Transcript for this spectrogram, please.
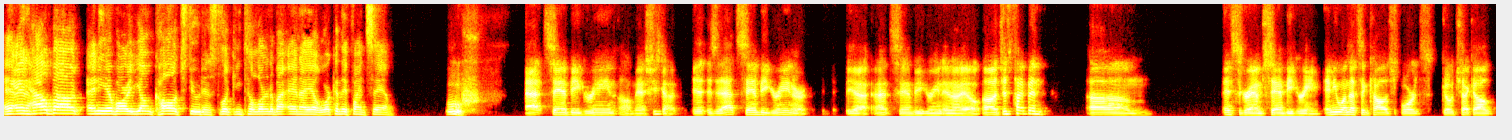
And, and how about any of our young college students looking to learn about NIL? Where can they find Sam? Oof. At Sam B Green. Oh man, she's got. Is it at Sam B Green or yeah, at Sam B Green NIL. Uh, just type in um, Instagram Sam B Green. Anyone that's in college sports, go check out.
